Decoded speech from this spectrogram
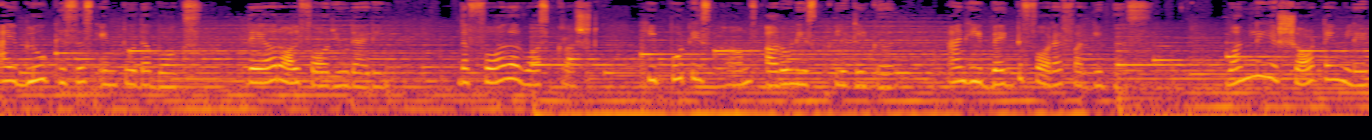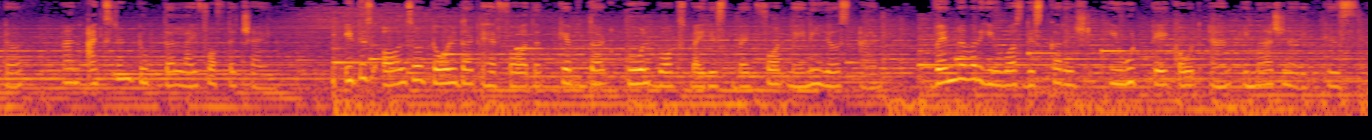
I blew kisses into the box. They are all for you, daddy. The father was crushed. He put his arms around his little girl and he begged for her forgiveness. Only a short time later, an accident took the life of the child. It is also told that her father kept that gold box by his bed for many years and whenever he was discouraged, he would take out an imaginary kiss.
